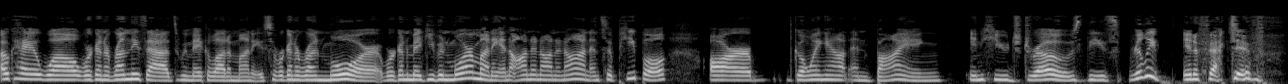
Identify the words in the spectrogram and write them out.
okay, well, we're going to run these ads. We make a lot of money. So we're going to run more. We're going to make even more money and on and on and on. And so people are going out and buying in huge droves these really ineffective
